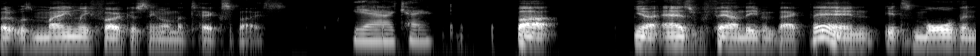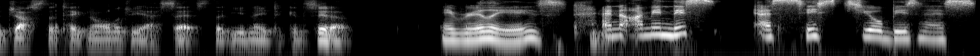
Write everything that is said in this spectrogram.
but it was mainly focusing on the tech space. Yeah okay. But you know, as we found even back then, it's more than just the technology assets that you need to consider. It really is. Hmm. And I mean, this assists your business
